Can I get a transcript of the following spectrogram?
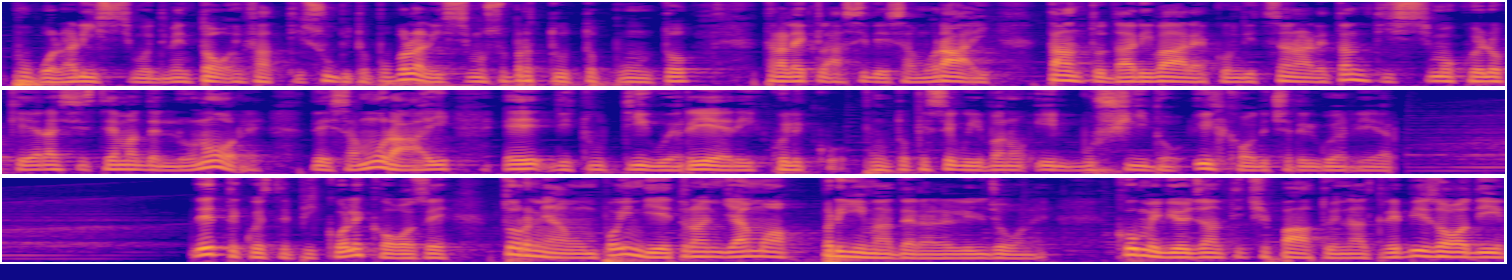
popolarissimo, diventò infatti subito popolarissimo soprattutto appunto tra le classi dei samurai, tanto da arrivare a condizionare tantissimo quello che era il sistema dell'onore dei samurai e di tutti i guerrieri, quelli appunto che seguivano il Bushido, il codice del guerriero. Dette queste piccole cose, torniamo un po' indietro e andiamo a prima della religione, come vi ho già anticipato in altri episodi,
